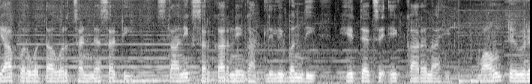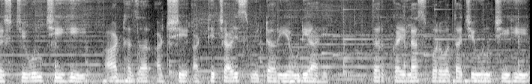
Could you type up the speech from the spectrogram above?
या पर्वतावर चढण्यासाठी स्थानिक सरकारने घातलेली बंदी हे त्याचे एक कारण आहे. माउंट एव्हरेस्टची उंची ही आठ हजार आठशे अठ्ठेचाळीस मीटर एवढी आहे. तर कैलास पर्वताची उंची ही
